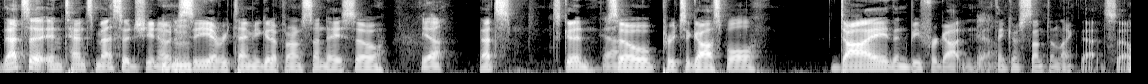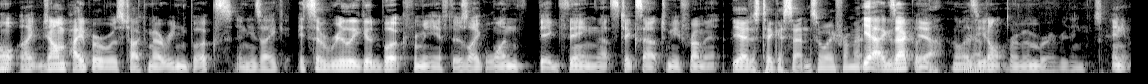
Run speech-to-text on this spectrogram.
that's an intense message, you know, to Mhm. see every time you get up on Sunday. So Yeah. that's, it's good. Yeah. So preach the gospel, die, then be forgotten. I Yeah. think of something like that. So. Well, like John Piper was talking about reading books, and he's like, "It's a really good book for me if there's like one big thing that sticks out to me from it." Yeah, just take a sentence away from it. Yeah, exactly. Yeah, Otherwise, yeah. you don't remember everything. So, anyway,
